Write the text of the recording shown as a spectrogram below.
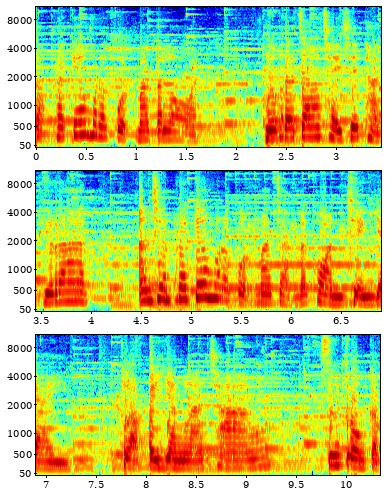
กับพระแก้วมรกตมาตลอด เมื่อพระเจ้าชัยเชษฐาธิราช อัญเชิญพระแก้วมรกตมาจากนครเชียงใหญ่กลับไปยังล้านช้าง ซึ่งตรงกับ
